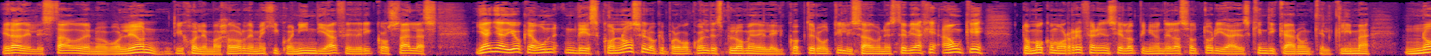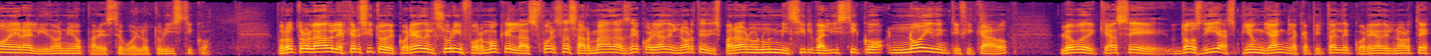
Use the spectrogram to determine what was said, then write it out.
era del estado de Nuevo León, dijo el embajador de México en India, Federico Salas, y añadió que aún desconoce lo que provocó el desplome del helicóptero utilizado en este viaje, aunque tomó como referencia la opinión de las autoridades que indicaron que el clima no era el idóneo para este vuelo turístico. Por otro lado, el ejército de Corea del Sur informó que las Fuerzas Armadas de Corea del Norte dispararon un misil balístico no identificado luego de que hace dos días Pyongyang, la capital de Corea del Norte,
